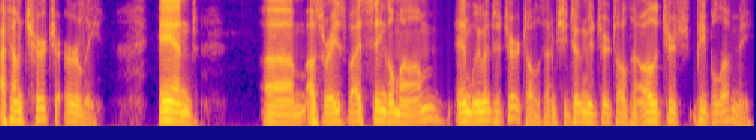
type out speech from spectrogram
I found church early. And Um, I was raised by a single mom, and we went to church all the time. She took me to church all the time. All the church people loved me.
